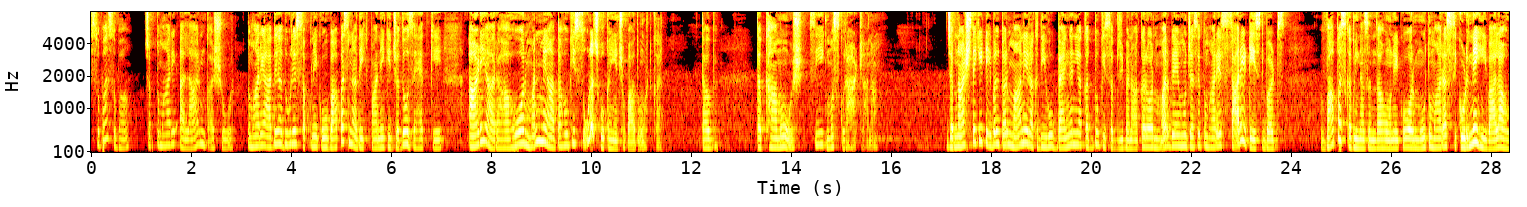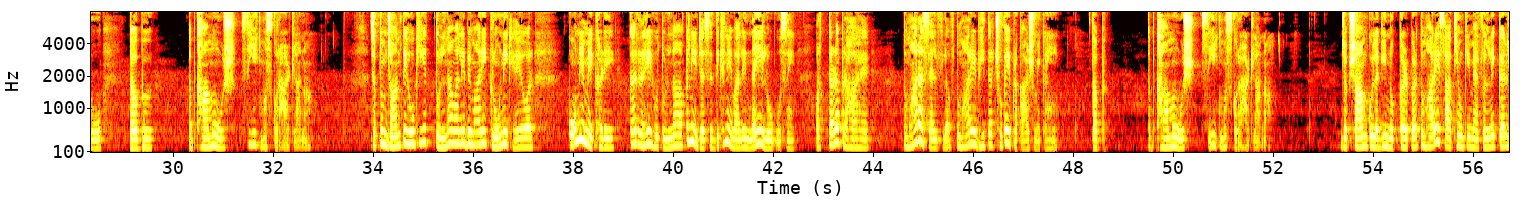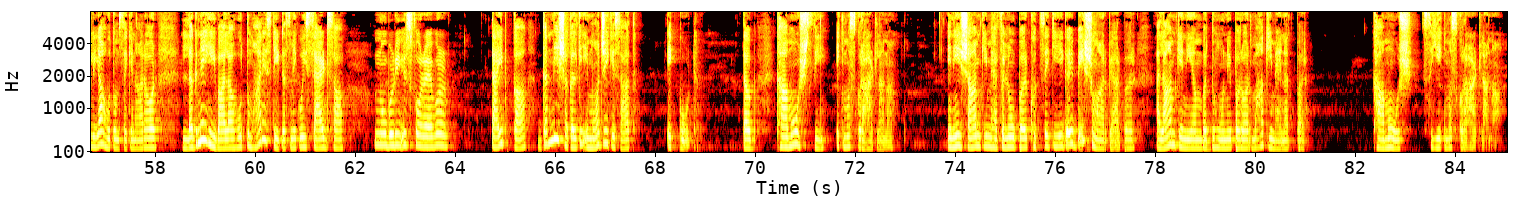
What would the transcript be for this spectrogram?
सुबह सुबह जब तुम्हारे अलार्म का शोर तुम्हारे आधे अधूरे सपने को वापस ना देख पाने की जदोजहद के आड़े आ रहा हो और मन में आता हो कि सूरज को कहीं छुपा दूँ उठकर, तब तब खामोश सी एक मुस्कुराहट लाना। जब नाश्ते की टेबल पर माँ ने रख दी हो बैंगन या कद्दू की सब्ज़ी बनाकर और मर गए हों जैसे तुम्हारे सारे टेस्ट बर्ड्स वापस कभी ना ज़िंदा होने को और मुँह तुम्हारा सिकुड़ने ही वाला हो, तब तब खामोश सी एक मुस्कुराहट लाना। जब तुम जानते हो कि ये तुलना वाली बीमारी क्रोनिक है और कोने में खड़े कर रहे हो तुलना अपने जैसे दिखने वाले नए लोगों से और तड़प रहा है, तुम्हारा सेल्फ लव तुम्हारे भीतर छुपे प्रकाश में कहीं, तब तब खामोश सी एक मुस्कुराहट लाना। जब शाम को लगी नुक्कड़ पर तुम्हारे साथियों की महफिल ने कर लिया हो तुमसे किनारा और लगने ही वाला हो तुम्हारे स्टेटस में कोई सैड सा। Nobody is forever type का गंदी शक्ल के इमोजी के साथ एक कोट तब खामोश सी एक मुस्कुराहट लाना। इन्हीं शाम की महफिलों पर खुद से किए गए बेशुमार प्यार पर, अलार्म के नियमबद्ध होने पर और माँ की मेहनत पर। खामोश सी एक मुस्कुराहट लाना।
